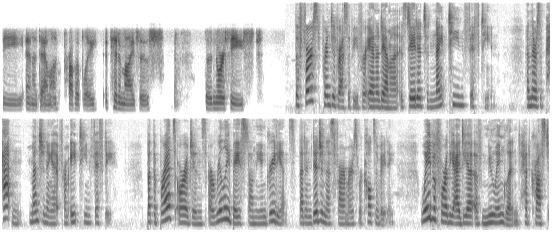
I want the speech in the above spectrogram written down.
the Anadama probably epitomizes the Northeast. The first printed recipe for Anadama is dated to 1915, and there's a patent mentioning it from 1850. But the bread's origins are really based on the ingredients that indigenous farmers were cultivating, way before the idea of New England had crossed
